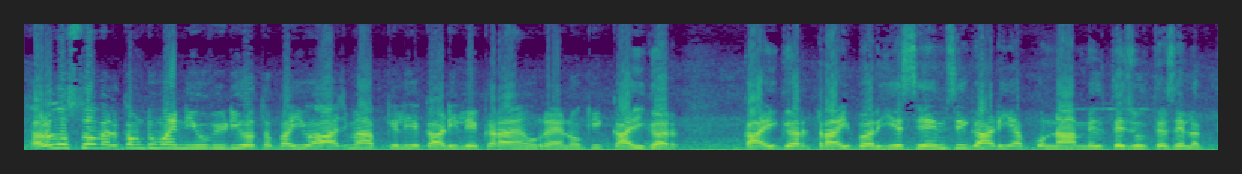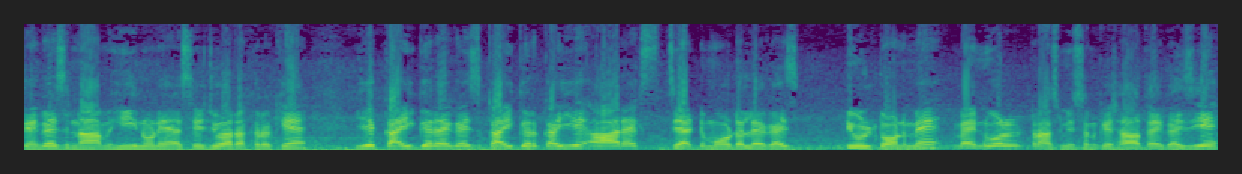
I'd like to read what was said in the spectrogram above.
हेलो दोस्तों welcome to my new video तो भाइयों, आज मैं आपके लिए गाड़ी लेकर आया हूँ रेनो की काइगर काइगर ट्राइबर ये सेम सी गाड़ी आपको नाम मिलते जुलते से लगते हैं गैस नाम ही इन्होंने ऐसे जो है रख रखे हैं। ये काइगर है गैस काइगर का ये आर एक्स जेड मॉडल है गैस ड्यूल टोन में मैनुअल ट्रांसमिशन के साथ है गैस ये।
